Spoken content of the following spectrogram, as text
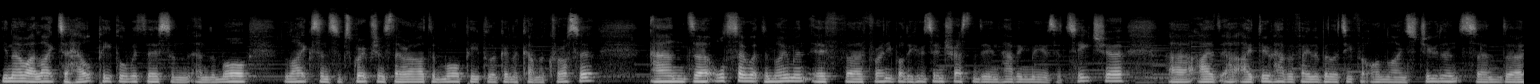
You know, I like to help people with this, and, and the more likes and subscriptions there are, the more people are going to come across it. And uh, also at the moment, if uh, for anybody who's interested in having me as a teacher, uh, I, I, do have availability for online students and uh,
